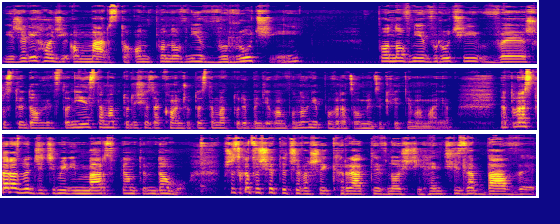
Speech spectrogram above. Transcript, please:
jeżeli chodzi o Mars, to on ponownie wróci, ponownie wróci w szósty dom, więc to nie jest temat, który się zakończył, to jest temat, który będzie Wam ponownie powracał między kwietniem a majem. Natomiast teraz będziecie mieli Mars w piątym domu. Wszystko, co się tyczy Waszej kreatywności, chęci zabawy,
